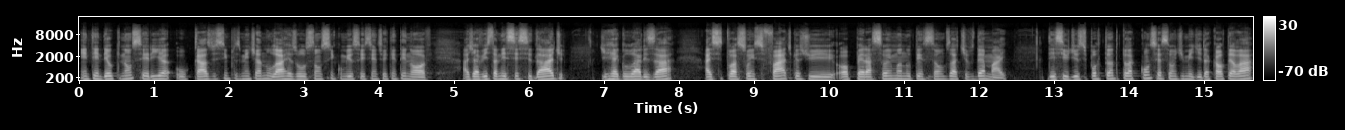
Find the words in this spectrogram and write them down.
entendeu que não seria o caso de simplesmente anular a Resolução 5.689, haja vista a necessidade de regularizar as situações fáticas de operação e manutenção dos ativos DEMAI. Decidiu-se, portanto, pela concessão de medida cautelar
